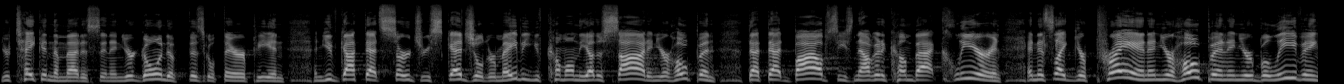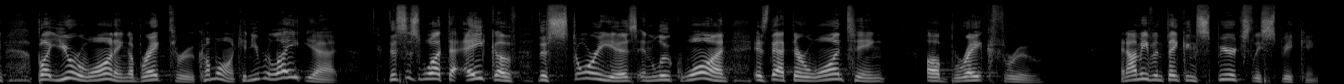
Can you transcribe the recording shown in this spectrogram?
you're taking the medicine, and you're going to physical therapy, and, and you've got that surgery scheduled, or maybe you've come on the other side, and you're hoping that that biopsy is now going to come back clear. And, and it's like you're praying, and you're hoping, and you're believing, but you're wanting a breakthrough. Come on, can you relate yet? This is what the ache of the story is in Luke 1 is that they're wanting a breakthrough. And I'm even thinking spiritually speaking.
